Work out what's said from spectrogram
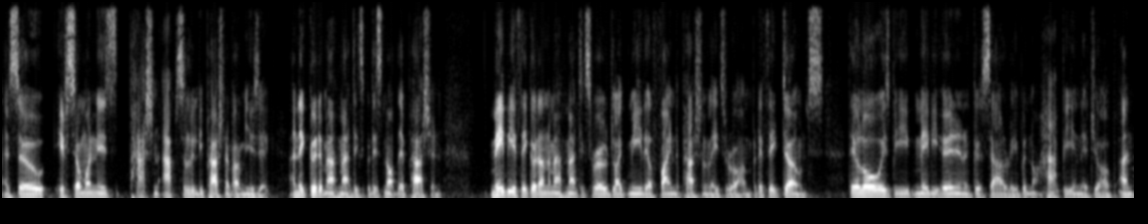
And so if someone is passionate, absolutely passionate about music, and they're good at mathematics, but it's not their passion, maybe if they go down the mathematics road like me, they'll find a passion later on. But if they don't, they'll always be maybe earning a good salary but not happy in their job and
